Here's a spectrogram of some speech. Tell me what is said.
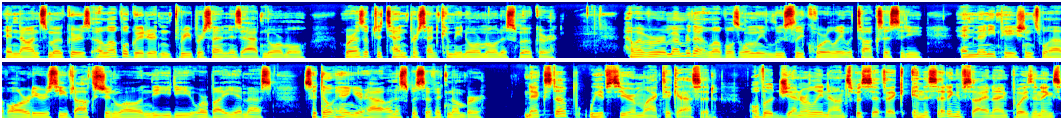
In non smokers, a level greater than 3% is abnormal, whereas up to 10% can be normal in a smoker. However, remember that levels only loosely correlate with toxicity, and many patients will have already received oxygen while in the ED or by EMS, so don't hang your hat on a specific number. Next up, we have serum lactic acid. Although generally nonspecific, in the setting of cyanide poisonings,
